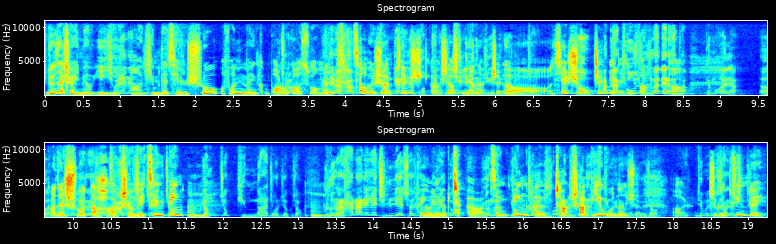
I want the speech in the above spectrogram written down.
留在这儿也没有意义啊。题目的前书，我们保罗告诉我们，教会是要坚守，呃，是要怎么样的？呃，坚守真理的地方啊。刚才说到好，成为精兵，嗯。嗯，还有那个呃，精兵，还有场上比武呢是啊，这个军队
